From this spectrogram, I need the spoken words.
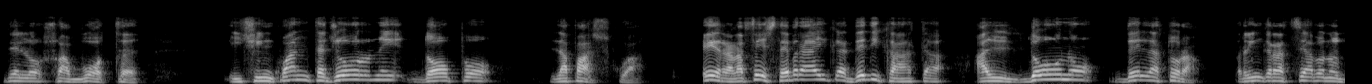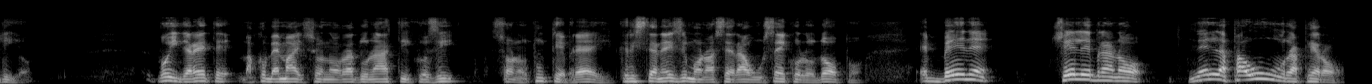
dello Shavuot, i 50 giorni dopo la Pasqua. Era la festa ebraica dedicata al dono della Torah, ringraziavano Dio. Voi direte, ma come mai sono radunati così? Sono tutti ebrei, il cristianesimo nascerà un secolo dopo. Ebbene, celebrano nella paura però,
